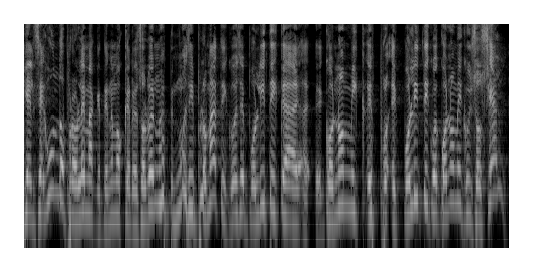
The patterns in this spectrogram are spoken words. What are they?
Y el segundo problema que tenemos que resolver no es, diplomático, es política eh, económica, es eh, político, económico y social.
